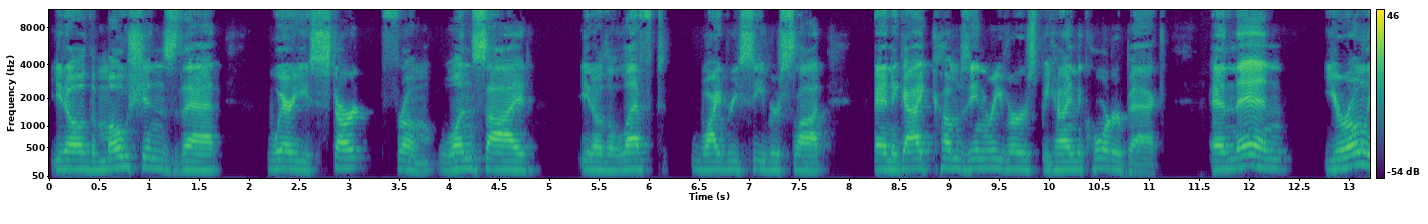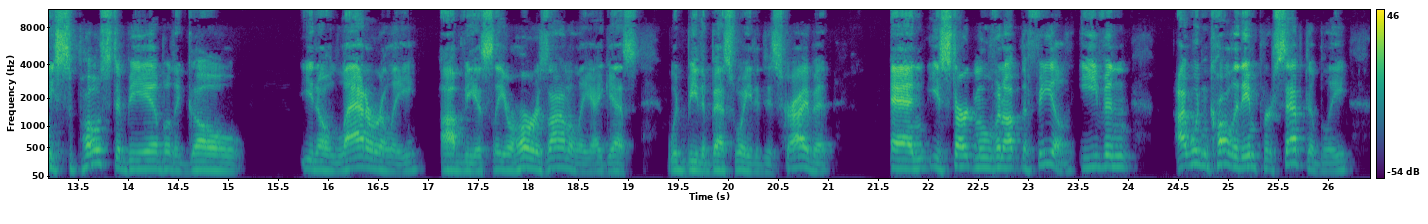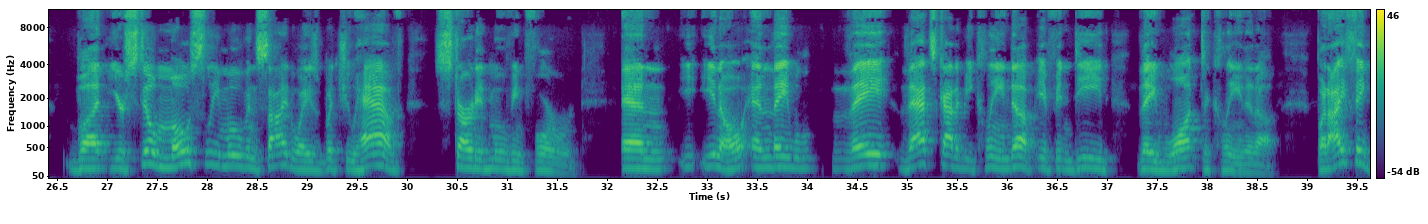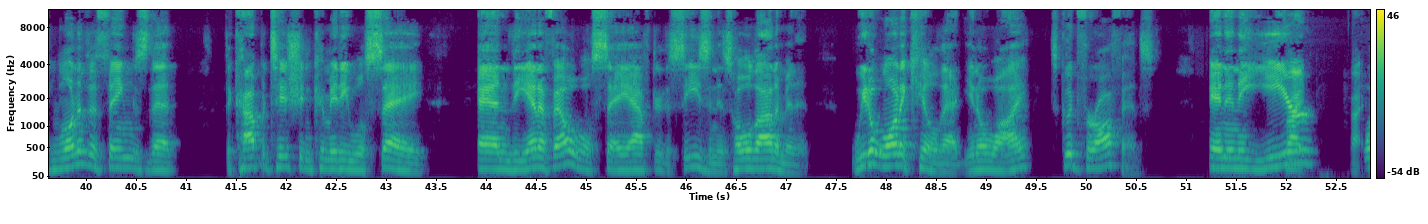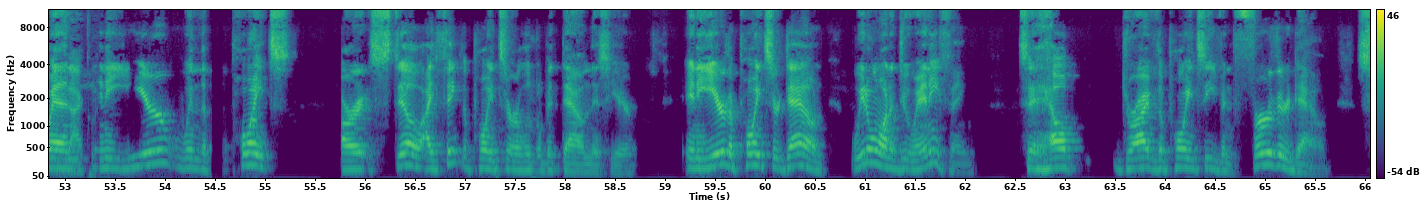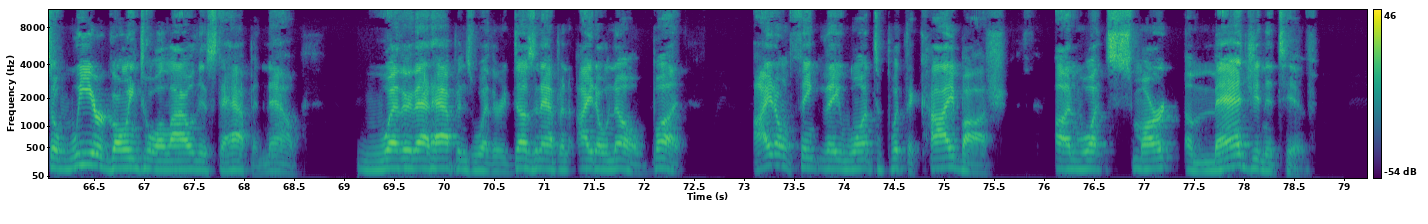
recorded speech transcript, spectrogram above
You know, the motions that where you start from one side, you know, the left wide receiver slot and a guy comes in reverse behind the quarterback, and then you're only supposed to be able to go, you know, laterally, obviously, or horizontally, I guess would be the best way to describe it. And you start moving up the field, even I wouldn't call it imperceptibly, but you're still mostly moving sideways, but you have started moving forward and you know and they they that's got to be cleaned up if indeed they want to clean it up but i think one of the things that the competition committee will say and the nfl will say after the season is hold on a minute we don't want to kill that you know why it's good for offense and in a year right. Right. when exactly. in a year when the points are still i think the points are a little bit down this year in a year the points are down we don't want to do anything to help drive the points even further down. So we are going to allow this to happen. Now, whether that happens, whether it doesn't happen, I don't know. But I don't think they want to put the kibosh on what smart, imaginative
